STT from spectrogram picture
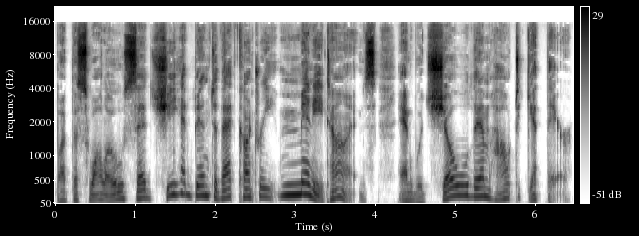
But the swallow said she had been to that country many times and would show them how to get there.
